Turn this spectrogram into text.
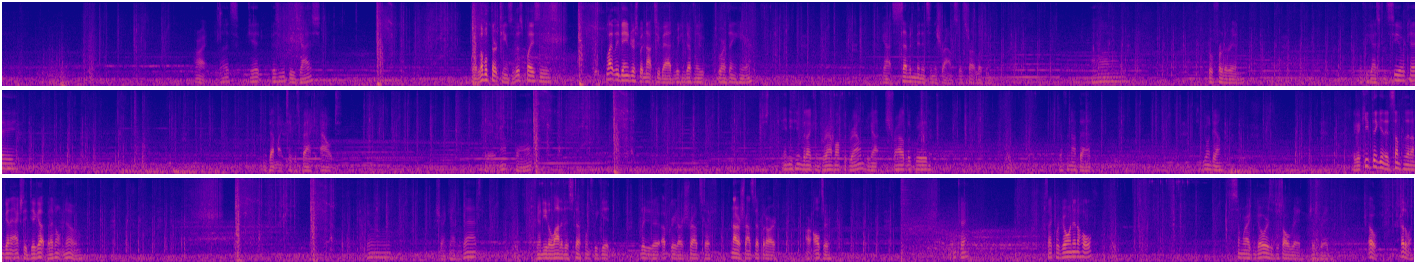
Alright, let's get busy with these guys. Okay, level 13, so this place is slightly dangerous, but not too bad. We can definitely do our thing here. We got seven minutes in the shroud, so let's start looking. Um, go further in. Hope you guys can see okay. that might take us back out. Anything that I can grab off the ground. We got shroud liquid. Definitely not that. Keep going down. Like, I keep thinking it's something that I'm going to actually dig up, but I don't know. Go. Make sure I gather that. We're going to need a lot of this stuff once we get ready to upgrade our shroud stuff. Not our shroud stuff, but our, our altar. Okay. Looks like we're going in a hole. Somewhere I can go, or is it just all red? Just red. Oh, another one.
